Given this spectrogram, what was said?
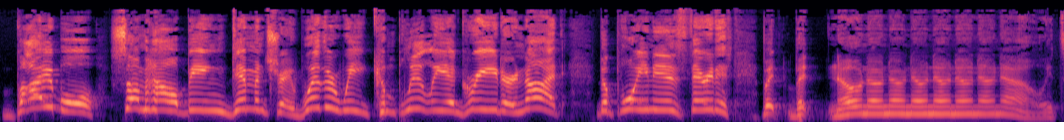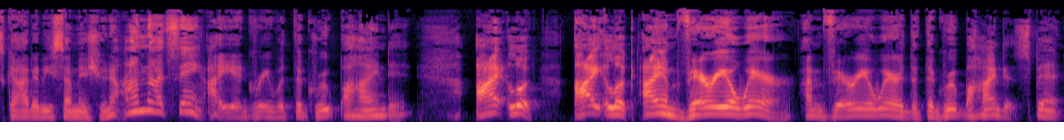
Bible somehow being demonstrated, whether we completely agreed or not. The point is, there it is. But, but no, no, no, no, no, no, no, no. It's got to be some issue. Now, I'm not saying I agree with the group behind it. I, look, I, look, I am very aware. I'm very aware that the group behind it spent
